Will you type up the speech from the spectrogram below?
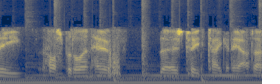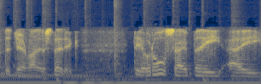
the hospital and have those teeth taken out under general anaesthetic, there would also be a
